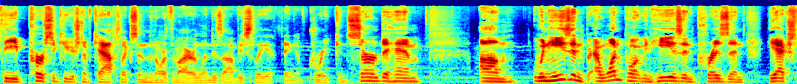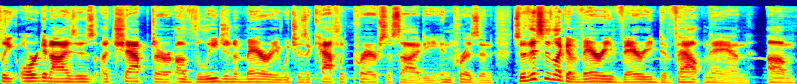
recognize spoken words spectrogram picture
the persecution of Catholics in the north of Ireland is obviously a thing of great concern to him. Um, when he's in, at one point when he is in prison, he actually organizes a chapter of the Legion of Mary, which is a Catholic prayer society in prison. So this is like a very, very devout man. Um,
